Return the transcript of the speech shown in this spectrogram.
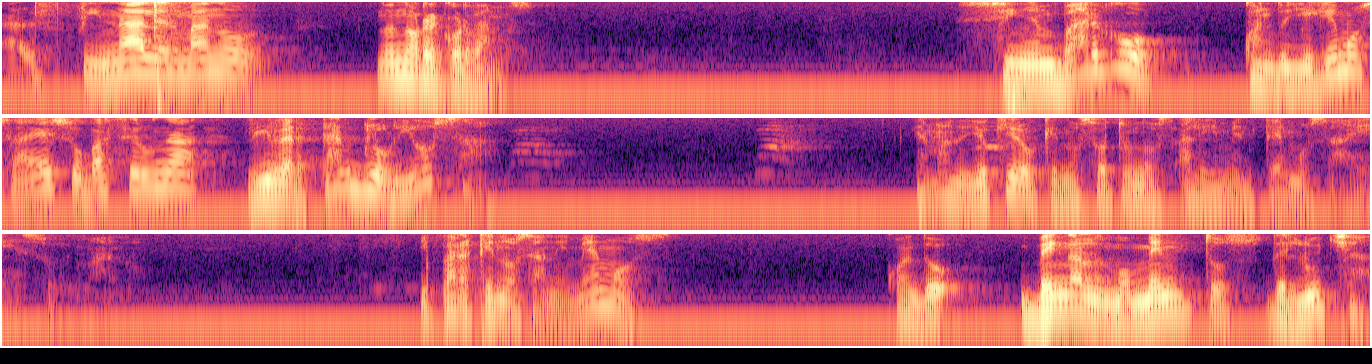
Al final, hermano, no nos recordamos. Sin embargo, cuando lleguemos a eso va a ser una libertad gloriosa. Hermano, yo quiero que nosotros nos alimentemos a eso, hermano. Y para que nos animemos cuando vengan los momentos de lucha,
